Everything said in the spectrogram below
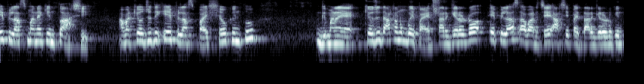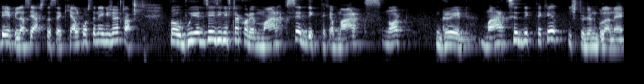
এ প্লাস মানে কিন্তু আশি। আবার কেউ যদি এ প্লাস পায়, সেও কিন্তু মানে কেউ যদি আটানব্বই পায়, তার গেরোডো এ প্লাস আবার যে আশি পায়, তার গ্রেডও কিন্তু এ প্লাসই আসতেছে। খেয়াল করছেন এই বিষয়টা? তো বুয়ের যে জিনিসটা করে, মার্কসের দিক থেকে, মার্কস নট গ্রেড মার্কসের দিক থেকে স্টুডেন্টগুলো নেয়।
